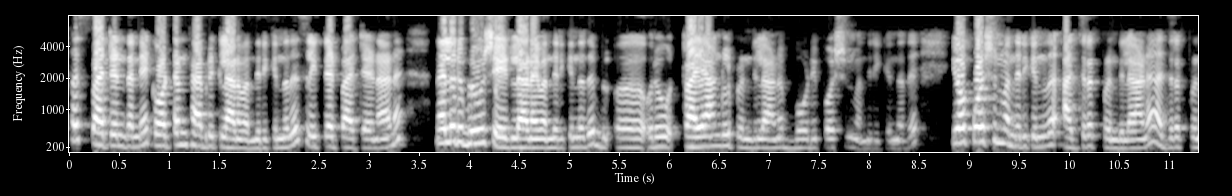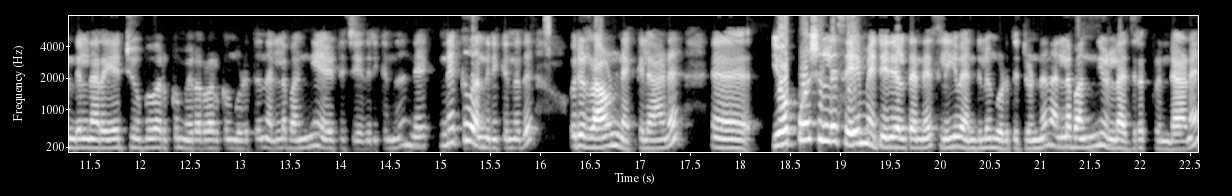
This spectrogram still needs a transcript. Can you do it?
ഫസ്റ്റ് പാറ്റേൺ തന്നെ കോട്ടൺ ഫാബ്രിക്കിലാണ് വന്നിരിക്കുന്നത്. സ്ലിറ്റഡ് പാറ്റേൺ ആണ്. നല്ലൊരു ബ്ലൂ ഷെയ്ഡിലാണ് വന്നിരിക്കുന്നത്. ഒരു ട്രയാങ്കിൾ പ്രിന്റിലാണ് ബോഡി പോർഷൻ വന്നിരിക്കുന്നത്. യോ പോർഷൻ വന്നിരിക്കുന്നത് അജ്രക് പ്രിന്റിലാണ് അജ്രക് പ്രിന്റിൽ നിറയെ ട്യൂബ് വർക്കും മിറർ വർക്കും കൊടുത്ത് നല്ല ഭംഗിയായിട്ട് ചെയ്തിരിക്കുന്നത്. നെക്ക് വന്നിരിക്കുന്നത് ഒരു റൗണ്ട് നെക്കിലാണ് യോ പോർഷനിലെ സെയിം മെറ്റീരിയൽ തന്നെ സ്ലീവ് എൻഡിലും കൊടുത്തിട്ടുണ്ട്. നല്ല ഭംഗിയുള്ള അജ്രക് ആണ്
